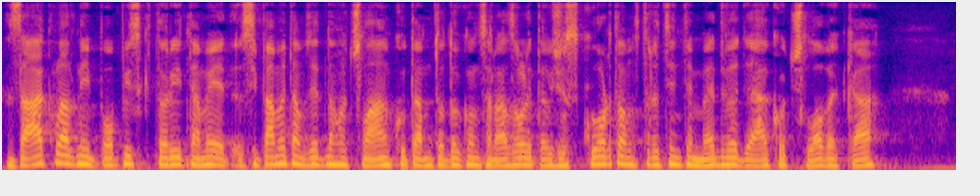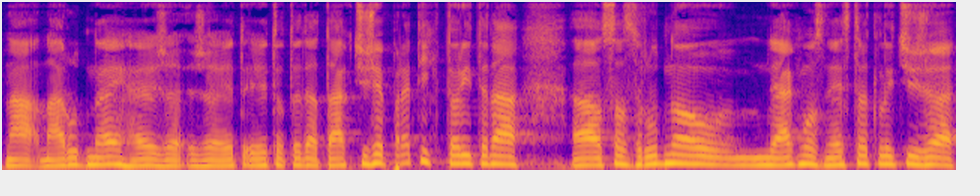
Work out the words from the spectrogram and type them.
základný popis, ktorý tam je, si pamätám z jedného článku, tam to dokonca nazvali, takže skôr tam stretnete medvedia ako človeka, na, na Rudnej, hej, že, že je, to, je to teda tak. Čiže pre tých, ktorí teda sa s Rudnou nejak moc nestretli, čiže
